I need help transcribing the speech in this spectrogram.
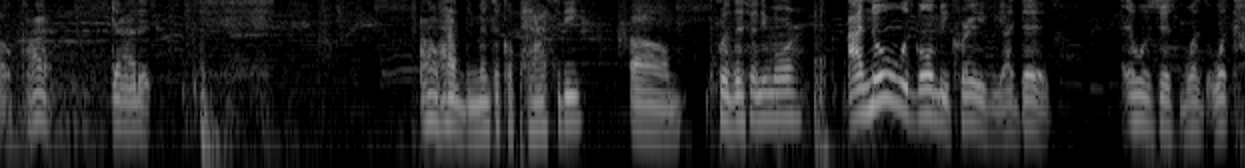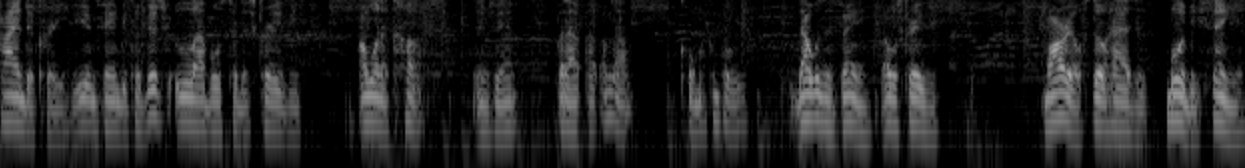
Okay. Got it. I don't have the mental capacity um for this anymore. I knew it was gonna be crazy. I did. It was just was what kind of crazy. You know what I'm saying? Because there's levels to this crazy. I want to cuss. You know what I'm saying? But I, I, I'm not. Cool my composure. That was insane. That was crazy. Mario still has it. Boy be singing.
